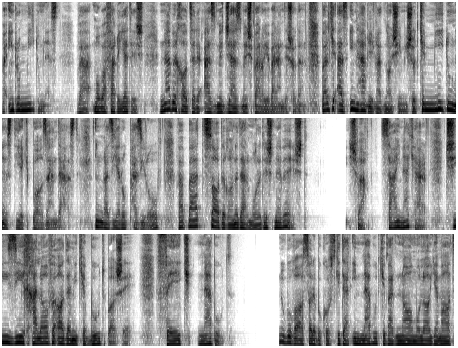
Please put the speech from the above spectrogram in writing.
و این رو می‌دونست و موفقیتش نه به خاطر عزم جزمش برای برنده شدن بلکه از این حقیقت ناشی می‌شد که می‌دونست یک بازنده است. این قضیه رو پذیرفت و بعد صادقانه در موردش نوشت. هیچ وقت سعی نکرد چیزی خلاف آدمی که بود باشه. فیک نبود. نبوغ آثار بوکوفسکی در این نبود که بر ناملایمات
